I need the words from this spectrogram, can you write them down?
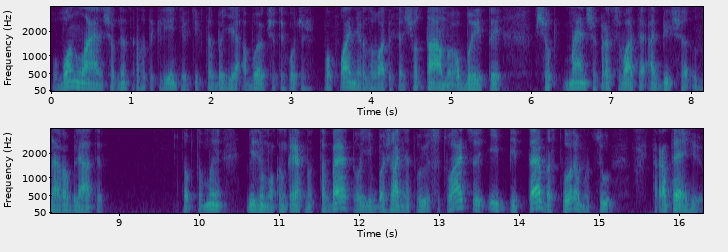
в онлайн, щоб не втратити клієнтів, які в тебе є. Або якщо ти хочеш в офлайні розвиватися, що там робити, щоб менше працювати, а більше заробляти. Тобто ми візьмемо конкретно тебе, твої бажання, твою ситуацію і під тебе створимо цю стратегію.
